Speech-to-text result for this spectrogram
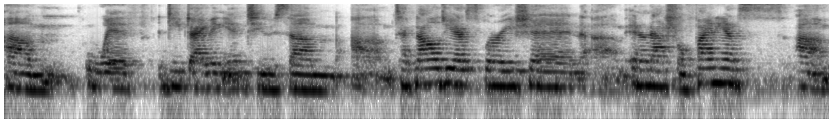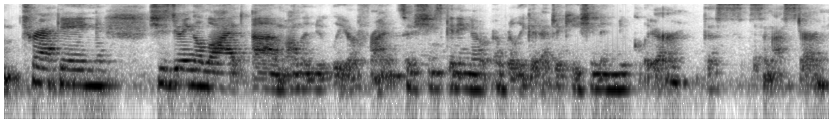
um, with deep diving into some um, technology exploration, um, international finance um, tracking. She's doing a lot um, on the nuclear front, so she's getting a, a really good education in nuclear this semester.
